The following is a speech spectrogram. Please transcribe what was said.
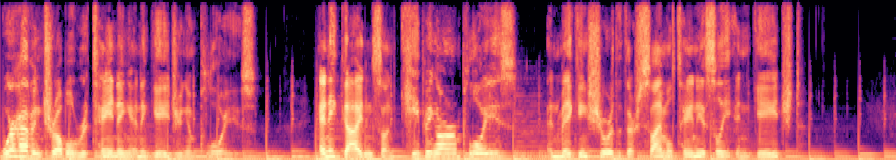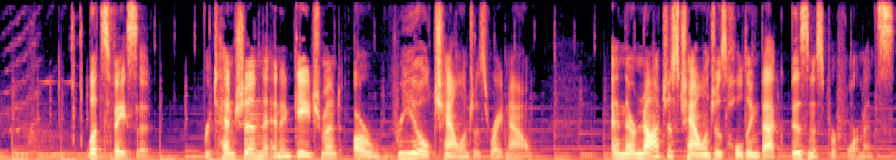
We're having trouble retaining and engaging employees. Any guidance on keeping our employees and making sure that they're simultaneously engaged? Let's face it, retention and engagement are real challenges right now. And they're not just challenges holding back business performance.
